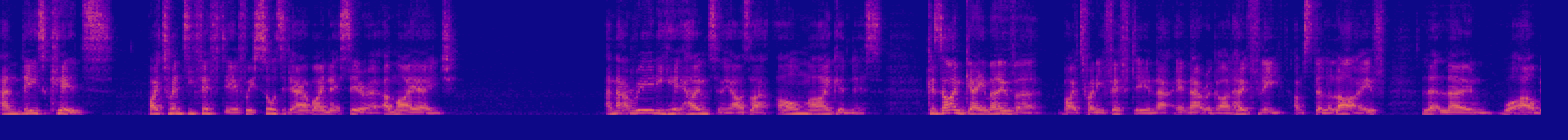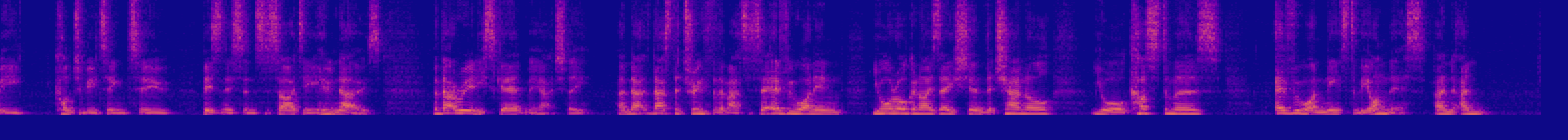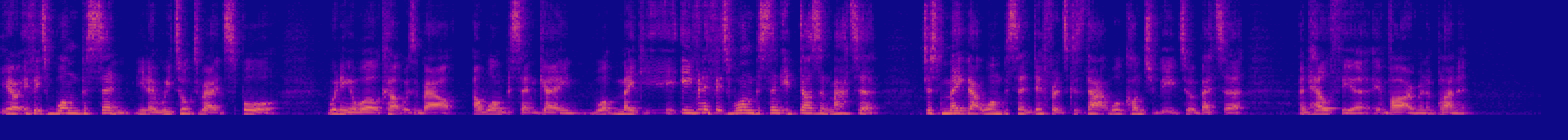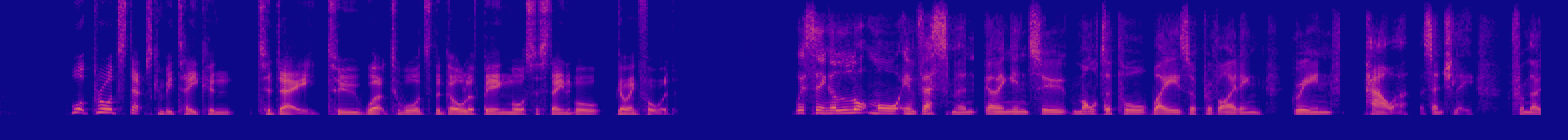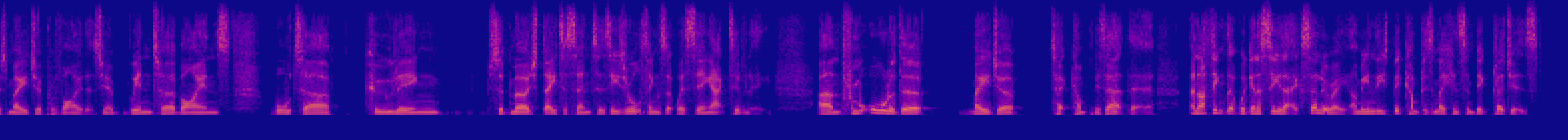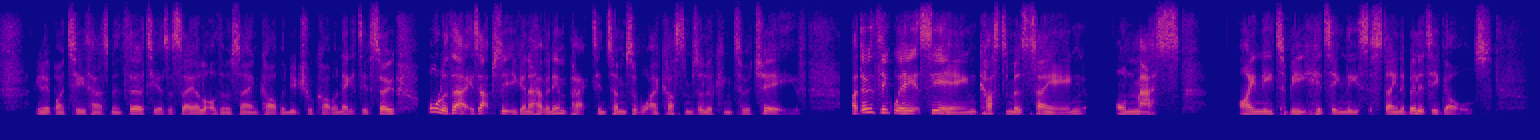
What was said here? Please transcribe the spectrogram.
And these kids by 2050, if we sorted it out by net zero, are my age. And that really hit home to me. I was like, oh my goodness. Because I'm game over by 2050 in that in that regard. Hopefully I'm still alive, let alone what I'll be contributing to business and society. Who knows? But that really scared me actually. And that, that's the truth of the matter. So everyone in your organization, the channel, your customers, everyone needs to be on this. And and you know, if it's 1%, you know, we talked about sport, winning a World Cup was about a 1% gain. What make even if it's 1%, it doesn't matter. Just make that 1% difference because that will contribute to a better and healthier environment and planet. What broad steps can be taken today to work towards the goal of being more sustainable going forward? We're seeing a lot more investment going into multiple ways of providing green power essentially from those major providers. You know wind turbines water cooling submerged data centers. These are all things that we're seeing actively. Um, from all of the major tech companies out there and I think that we're going to see that accelerate. I mean, these big companies are making some big pledges, you know, by 2030. As I say, a lot of them are saying carbon neutral, carbon negative. So all of that is absolutely going to have an impact in terms of what our customers are looking to achieve. I don't think we're seeing customers saying en masse, I need to be hitting these sustainability goals.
